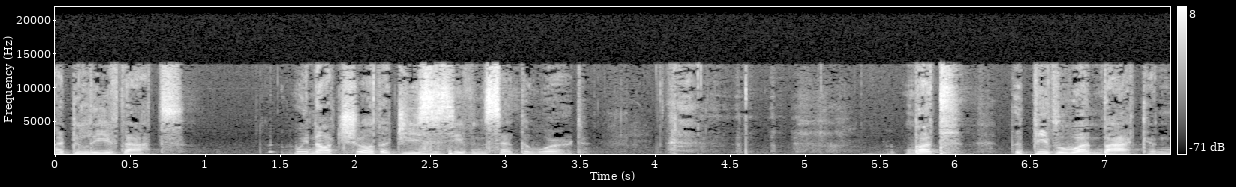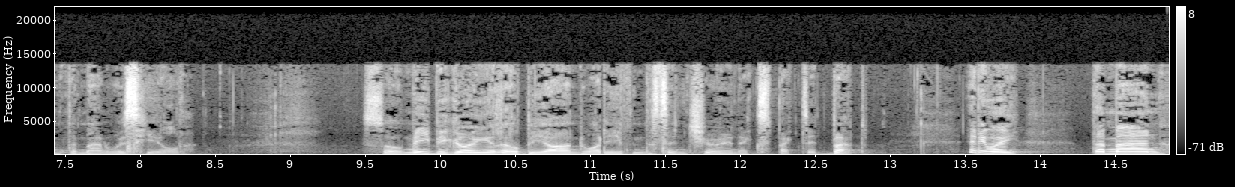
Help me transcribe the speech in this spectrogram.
I believe that. We're not sure that Jesus even said the word. but the people went back and the man was healed. So maybe going a little beyond what even the centurion expected. But anyway, the man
